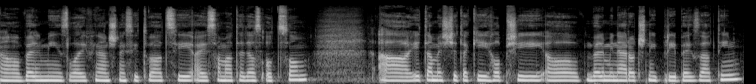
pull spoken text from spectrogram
veľmi zlej finančnej situácii aj sama teda s otcom. A je tam ešte taký hlbší, veľmi náročný príbeh za tým.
